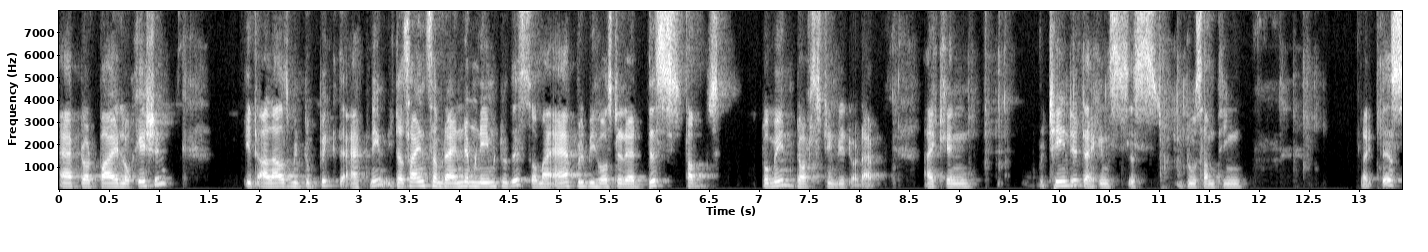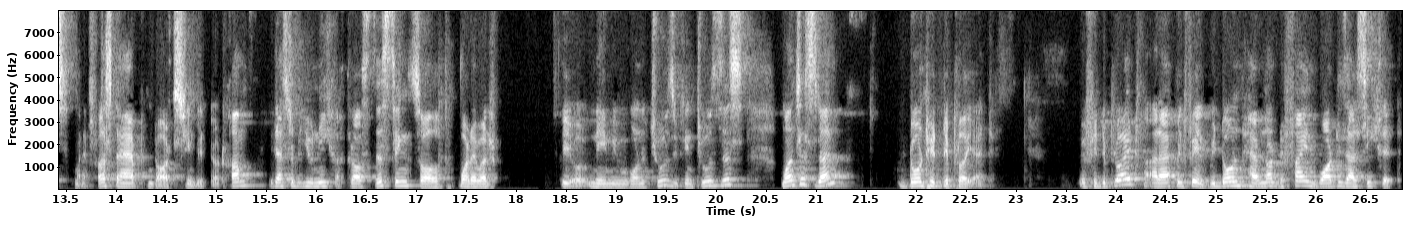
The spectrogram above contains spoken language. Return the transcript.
app.py location, it allows me to pick the app name. It assigns some random name to this. So my app will be hosted at this subdomain.streamlit.app. I can change it. I can just do something like this, my first app.streamlit.com. It has to be unique across this thing. So whatever name you want to choose, you can choose this. Once it's done, don't hit deploy yet. If you deploy it, our app will fail. We don't have not defined what is our secret.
